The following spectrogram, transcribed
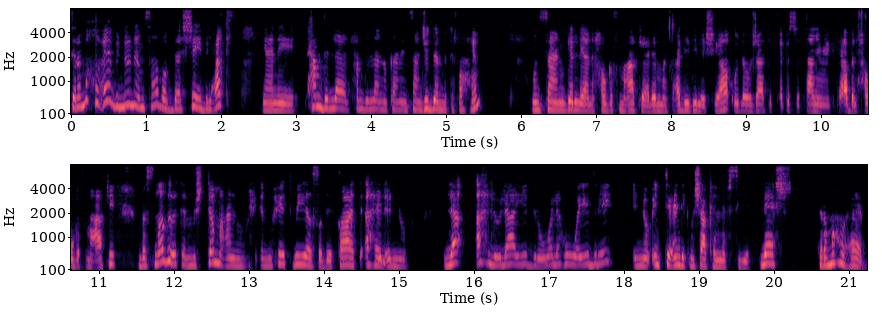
ترى ما هو عيب إنه أنا مصابه بدا الشيء بالعكس. يعني الحمد لله الحمد لله إنه كان إنسان جدا متفهم. وإنسان قال لي أنا حوقف معاكي على ما تعدي دي الأشياء ولو جاتك episode ثاني من الاكتئاب أنا حوقف معاكي. بس نظرة المجتمع المحيط بي صديقات أهل إنه لا أهله لا يدروا ولا هو يدري إنه انت عندك مشاكل نفسية. ليش؟ ترى ما هو عيب.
